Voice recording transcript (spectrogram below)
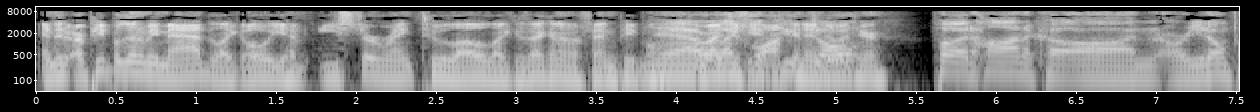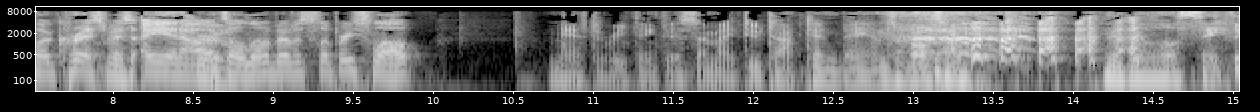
And are people to be mad like, oh, you have Easter ranked too low? Like, is that to offend people? Yeah, Am or I like just walking into don't it here? Put Hanukkah on, or you don't put Christmas. You know, True. it's a little bit of a slippery slope. I may have to rethink this. I might do top 10 bands of all time. A little safer.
